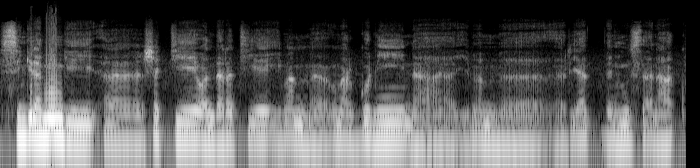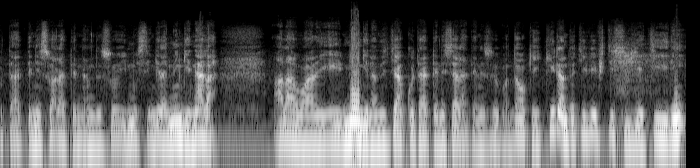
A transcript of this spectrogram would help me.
singila mingi uh, shaktiye wandaratiye imam uh, umar goni na imam uh, riyad ben musa na kuta tene so ala tene andoso imu singila mingi nala ala wari e mingi na ndotia kuta tene so ala tene so donc ikira ndoti vif ti sujet ti ni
